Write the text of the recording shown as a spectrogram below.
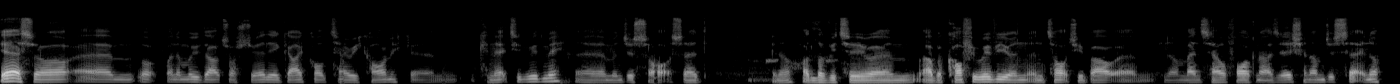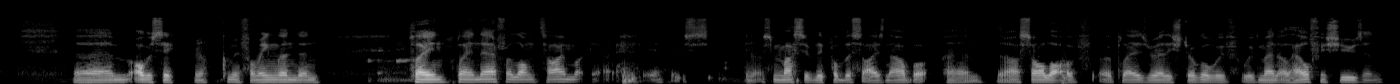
Yeah, so um, look, when I moved out to Australia, a guy called Terry Cornick um, connected with me um, and just sort of said, you know, I'd love you to um, have a coffee with you and, and talk to you about, um, you know, men's health organisation I'm just setting up. Um, obviously, you know, coming from England and playing playing there for a long time, it's you know it's massively publicised now. But um, you know, I saw a lot of uh, players really struggle with with mental health issues, and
